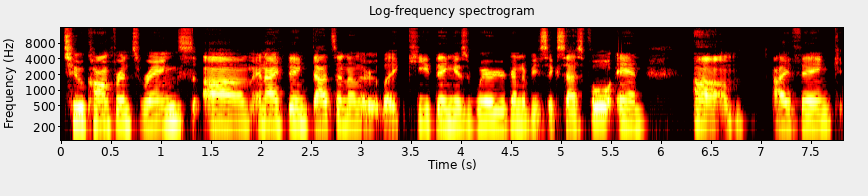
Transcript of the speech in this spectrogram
two conference rings. Um, and I think that's another like key thing is where you're going to be successful. And um, I think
